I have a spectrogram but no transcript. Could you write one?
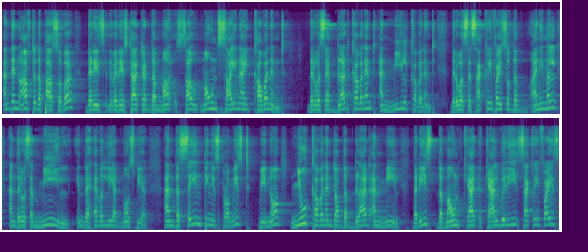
And then after the Passover, there is where they started the Mount Sinai covenant. There was a blood covenant and meal covenant. There was a sacrifice of the animal and there was a meal in the heavenly atmosphere. And the same thing is promised. We know new covenant of the blood and meal. That is the Mount Calvary sacrifice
